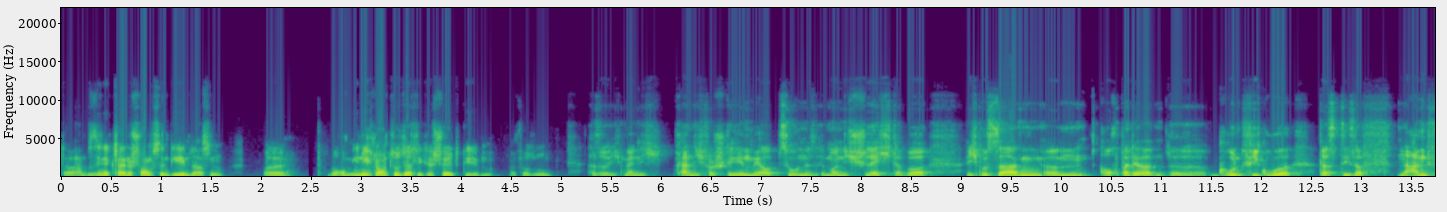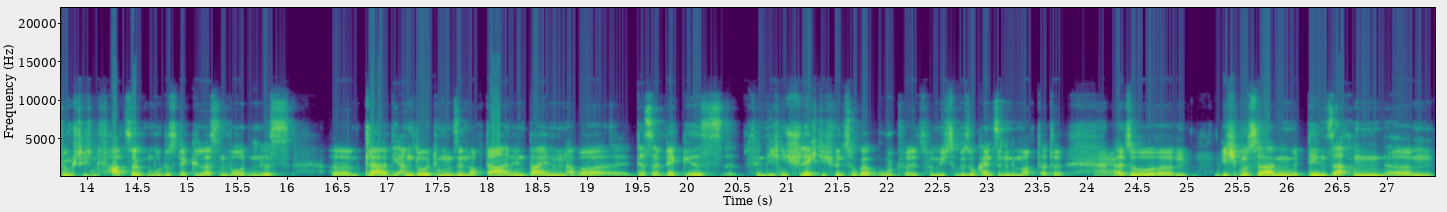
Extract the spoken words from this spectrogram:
da haben sie sich eine kleine Chance entgehen lassen. Weil warum ihnen nicht noch ein zusätzliches Schild geben? Einfach so. Also ich meine, ich kann dich verstehen, mehr Optionen ist immer nicht schlecht, aber ich muss sagen, ähm, auch bei der äh, Grundfigur, dass dieser in Anführungsstrichen Fahrzeugmodus weggelassen worden ist. Äh, klar, die Andeutungen sind noch da an den Beinen, aber äh, dass er weg ist, finde ich nicht schlecht. Ich finde es sogar gut, weil es für mich sowieso keinen Sinn gemacht hatte. Also ähm, ich muss sagen, mit den Sachen, ähm,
